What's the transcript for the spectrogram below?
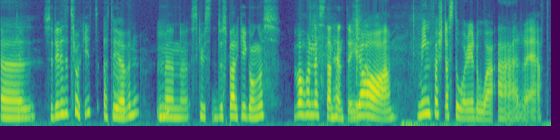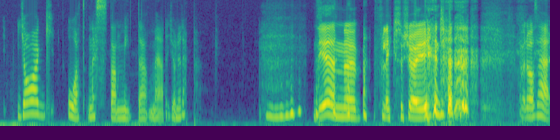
Eh, så det är lite tråkigt att det är över nu. Mm. Men ska vi, du sparka igång oss? Vad har nästan hänt dig? Ja, min första story då är att jag åt nästan middag med Johnny Depp. Det är en eh, flex att köra i. Men det var så här,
